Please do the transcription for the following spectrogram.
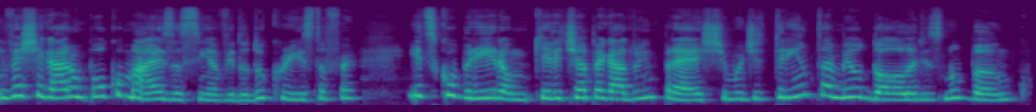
investigaram um pouco mais assim a vida do Christopher e descobriram que ele tinha pegado um empréstimo de 30 mil dólares no banco,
